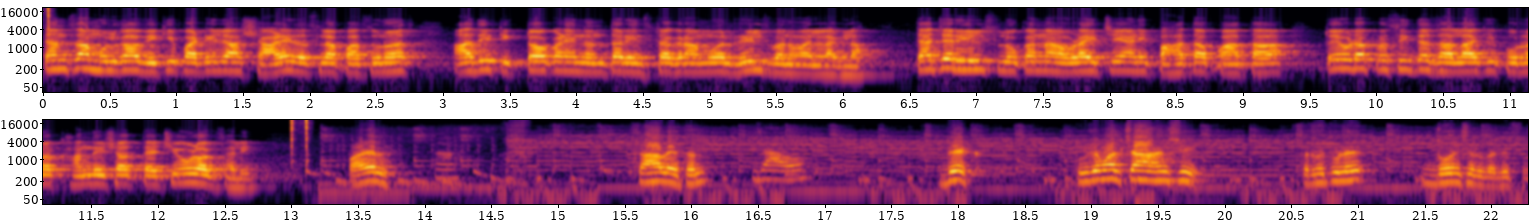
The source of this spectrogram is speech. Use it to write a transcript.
त्यांचा मुलगा विकी पाटील हा शाळेत असल्यापासूनच आधी टिकटॉक आणि नंतर इंस्टाग्रामवर रील्स बनवायला लागला. त्याचे रील्स लोकांना आवडायचे आणि पाहता पाहता तो एवढा प्रसिद्ध झाला की पूर्ण खानदेशात त्याची ओळख झाली. पायल चाल येतं जाओ. देख तुझ्या मला चहा आणशी तर मी तुले दोनशे रुपये देतो.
